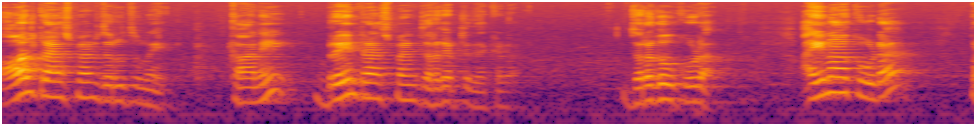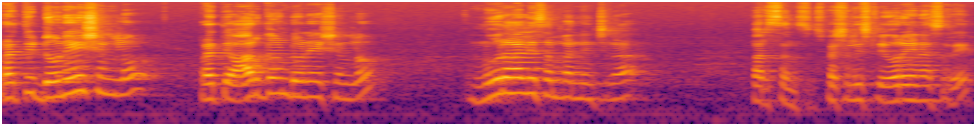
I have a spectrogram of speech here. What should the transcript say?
all transplant జరుగుతున్నాయి. కానీ బ్రెయిన్ ట్రాన్స్ప్లాంట్ జరగట్లేదు అక్కడ. జరగవు కూడా. అయినా కూడా ప్రతి డొనేషన్లో ప్రతి ఆర్గాన్ డొనేషన్లో నూరాలి సంబంధించిన పర్సన్స్ స్పెషలిస్ట్లు ఎవరైనా సరే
